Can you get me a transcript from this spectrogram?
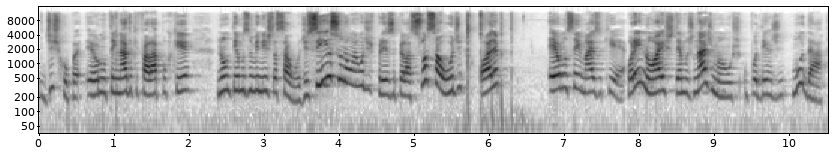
desculpa, eu não tenho nada que falar porque não temos um ministro da Saúde. Se isso não é um desprezo pela sua saúde, olha, eu não sei mais o que é. Porém, nós temos nas mãos o poder de mudar,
